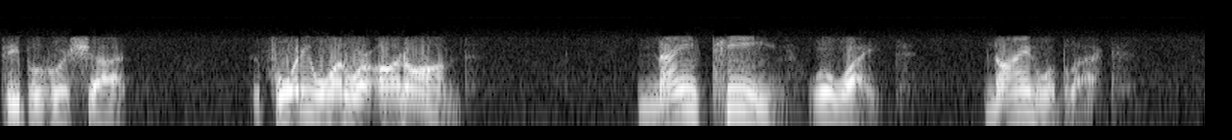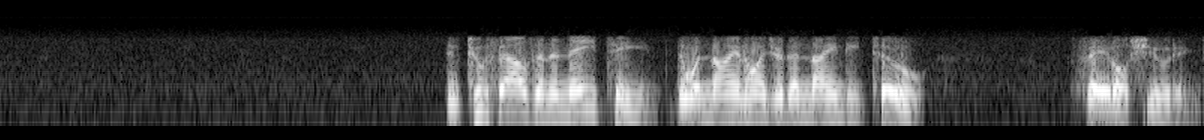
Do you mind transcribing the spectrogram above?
people who were shot, the 41 were unarmed. 19 were white. 9 were black. In 2018, there were 992 fatal shootings.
